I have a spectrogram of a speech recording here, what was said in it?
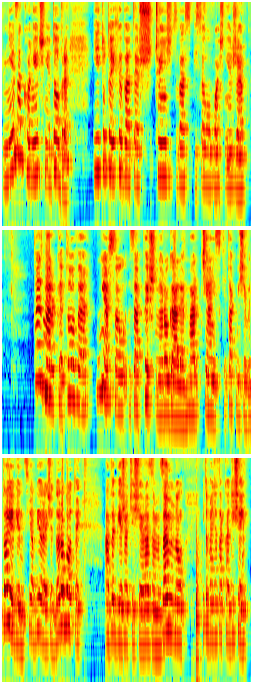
nie za koniecznie dobre. I tutaj chyba też część z Was pisało właśnie, że jest marketowe, nie są za pyszne rogale marciańskie, tak mi się wydaje, więc ja biorę się do roboty, a Wy bierzecie się razem ze mną i to będzie taka dzisiaj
